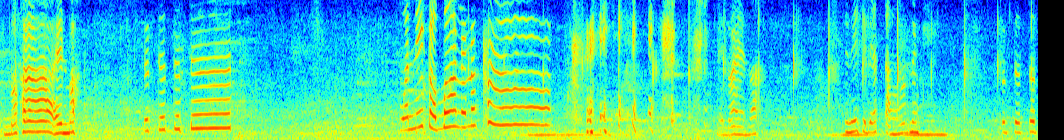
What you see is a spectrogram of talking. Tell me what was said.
เห็นบ่ค่ะ เห็นบ่ ตึ๊ดตึ๊ดตึ๊ดตึ๊ดวันนี้กลับบ้านแล้วนะคะเห็นบ่เห็นบ่ทีนี้สิเรียกตังค์รถหนึ่งตึ๊ดตึ๊ดตึ๊ด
